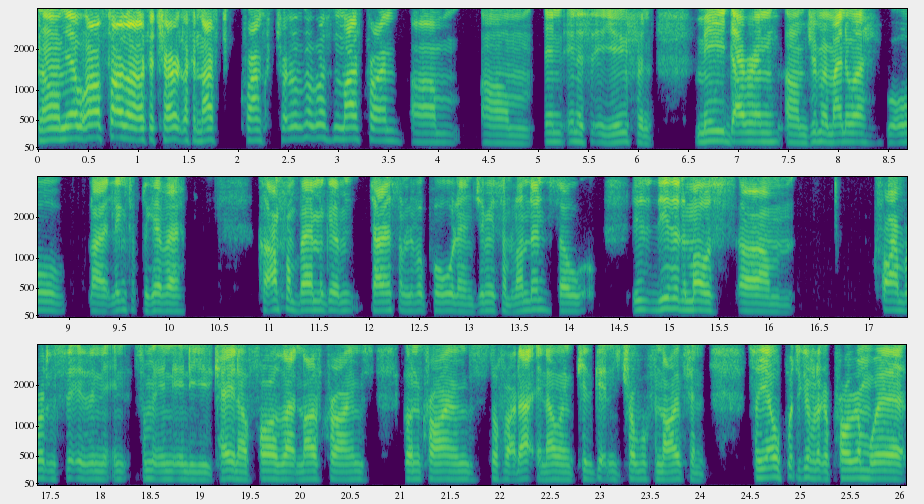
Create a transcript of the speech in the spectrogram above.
Um, yeah, well, I started like a charity, like a knife crime, it was a knife crime, um, um, in inner city youth, and me, Darren, um, Jimi Manuwa, we're all like linked up together. I'm from Birmingham, Darren's from Liverpool, and Jimmy's from London. So these these are the most um crime-ridden cities in in some in, in the UK. You know, as far as like knife crimes, gun crimes, stuff like that. You know, and kids getting in trouble for knife, and so yeah, we'll put together like a program where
